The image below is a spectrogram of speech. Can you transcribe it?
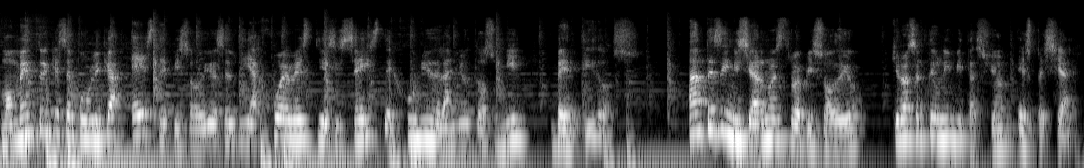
Momento en que se publica este episodio es el día jueves 16 de junio del año 2022. Antes de iniciar nuestro episodio, quiero hacerte una invitación especial.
